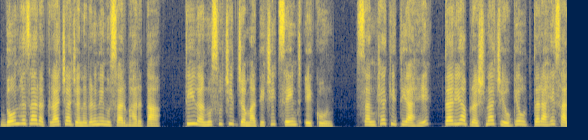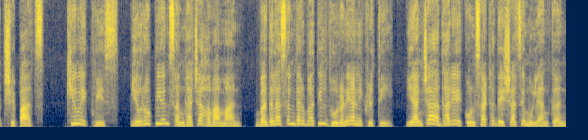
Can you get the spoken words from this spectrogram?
दोन हजार अकराच्या जनगणनेनुसार भारता तीन अनुसूचित जमातीची सेंट एकूण संख्या किती आहे? तर या प्रश्नाचे योग्य उत्तर आहे सातशे पाच. क्यू एकवीस. युरोपियन संघाच्या हवामान बदलासंदर्भातील धोरणे आणि कृती यांच्या आधारे एकोणसाठ देशाचे मूल्यांकन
